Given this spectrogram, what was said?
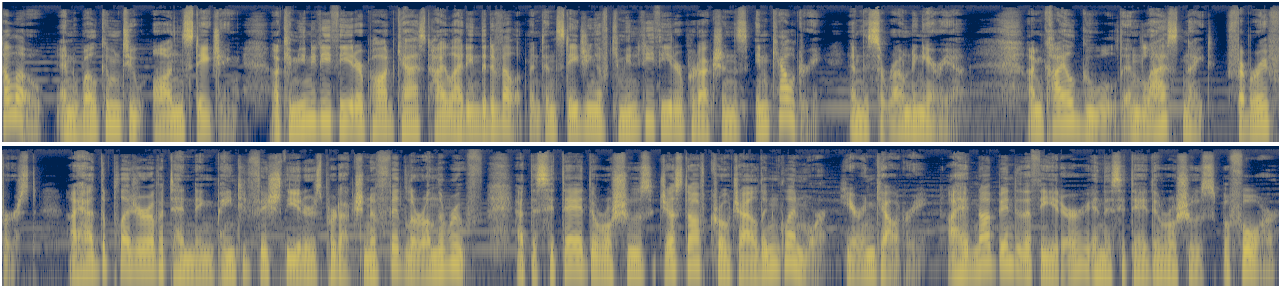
Hello, and welcome to On Staging, a community theater podcast highlighting the development and staging of community theater productions in Calgary and the surrounding area. I'm Kyle Gould, and last night, February 1st, I had the pleasure of attending Painted Fish Theater's production of Fiddler on the Roof at the Cité de Rocheuses just off Crowchild in Glenmore, here in Calgary. I had not been to the theater in the Cité de Rocheuses before,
